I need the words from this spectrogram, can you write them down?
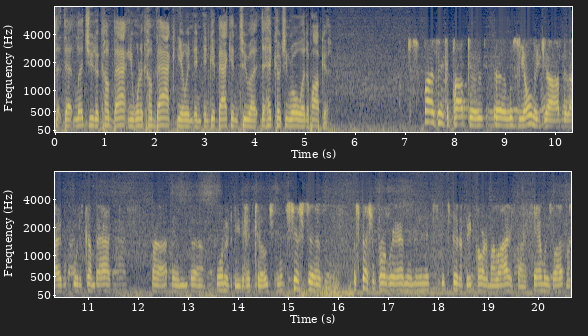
that, that led you to come back? You want to come back, you know, and, and, and get back into uh, the head coaching role at Apopka? Well, I think Apopka uh, was the only job that I would have come back uh, and uh, wanted to be the head coach. And it's just a, a special program. I mean, it's it's been a big part of my life, my family's life, my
